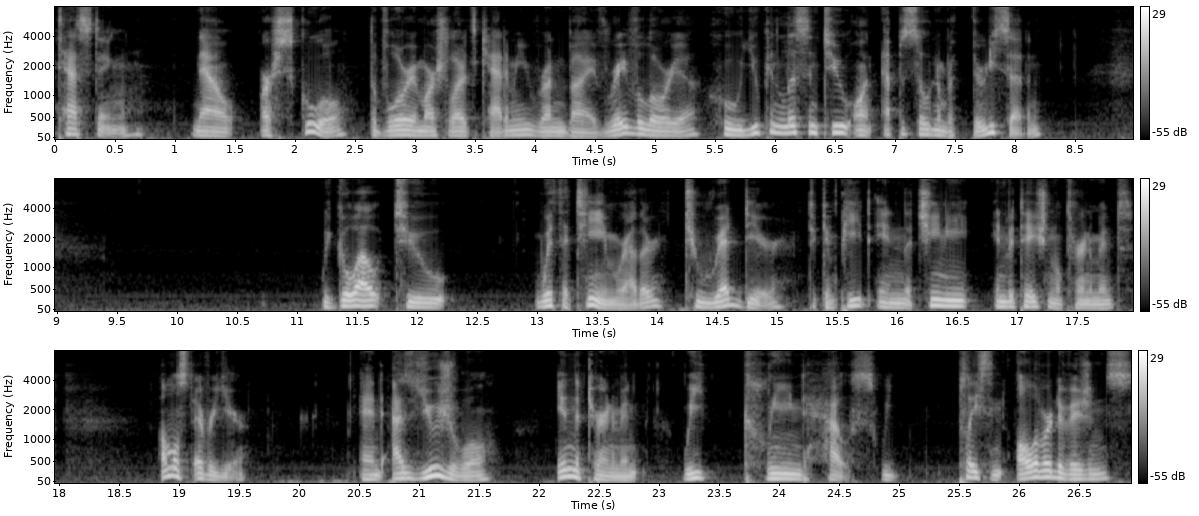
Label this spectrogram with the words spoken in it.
testing. Now, our school, the Valoria Martial Arts Academy, run by Ray Valoria, who you can listen to on episode number 37. We go out to, with a team rather, to Red Deer to compete in the Cheney Invitational Tournament almost every year. And as usual, in the tournament, we cleaned house. We placed in all of our divisions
